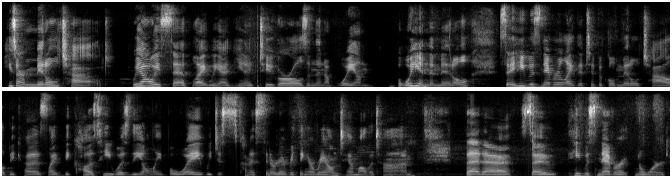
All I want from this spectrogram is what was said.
He's our middle child. We always said like we had, you know, two girls and then a boy on boy in the middle. So he was never like the typical middle child because like because he was the only boy, we just kind of centered everything around him all the time. But uh so he was never ignored.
